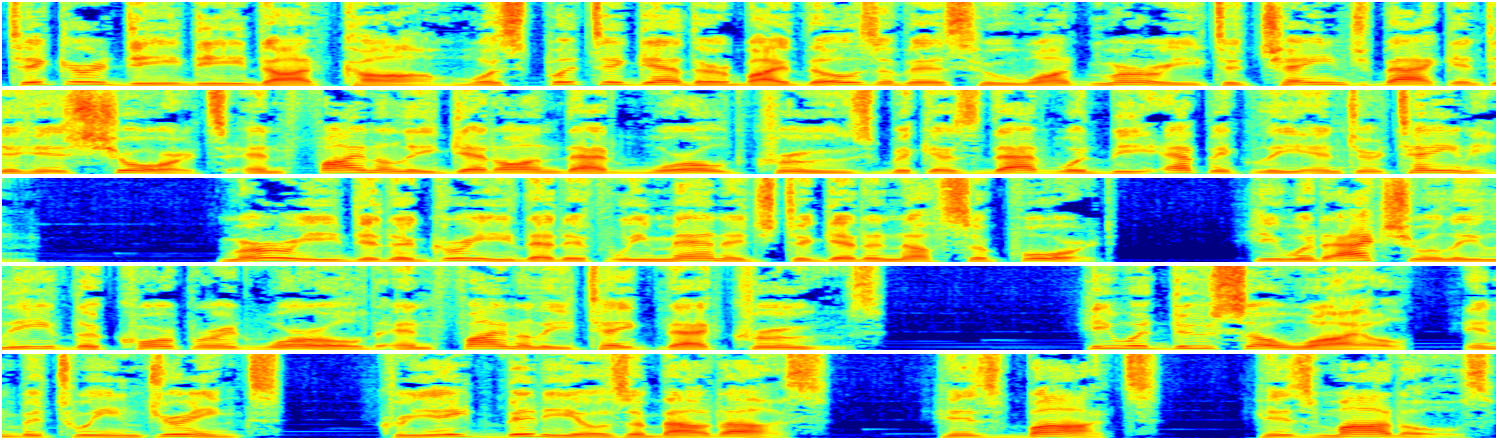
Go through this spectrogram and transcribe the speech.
TickerDD.com was put together by those of us who want Murray to change back into his shorts and finally get on that world cruise because that would be epically entertaining. Murray did agree that if we managed to get enough support, he would actually leave the corporate world and finally take that cruise. He would do so while, in between drinks, create videos about us, his bots, his models,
